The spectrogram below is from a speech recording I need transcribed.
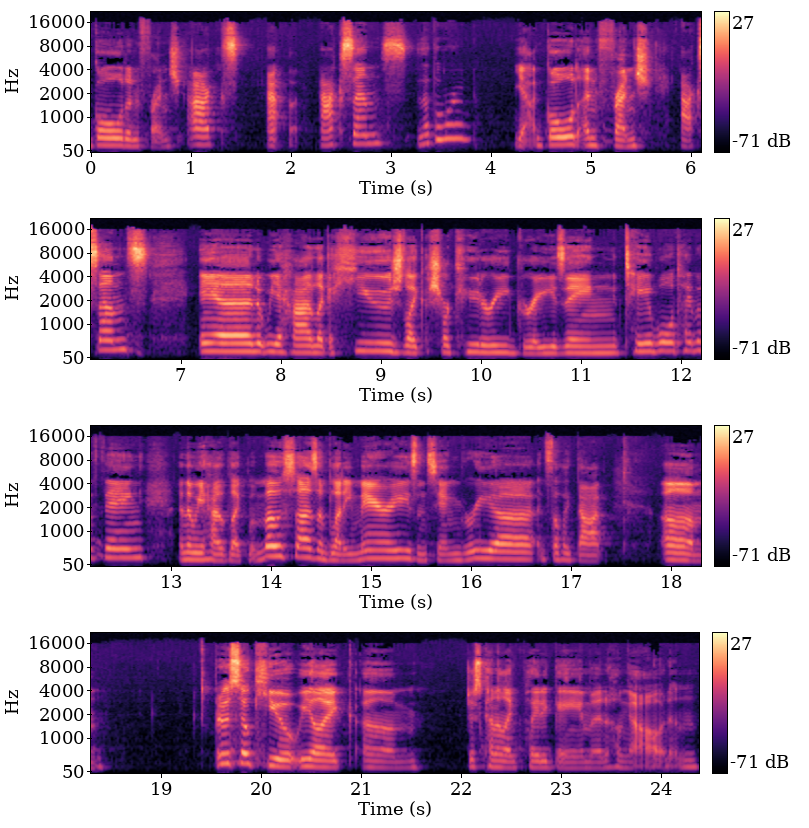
gold and French ac- accents. Is that the word? Yeah, gold and French accents. and we had like a huge like charcuterie grazing table type of thing and then we had like mimosas and bloody marys and sangria and stuff like that um but it was so cute we like um just kind of like played a game and hung out and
